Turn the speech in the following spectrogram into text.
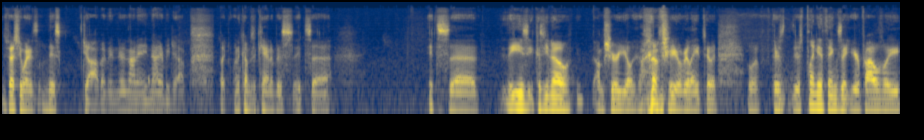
especially when it's this job. I mean, there's not any not every job, but when it comes to cannabis, it's uh it's uh the easy because you know I'm sure you'll I'm sure you'll relate to it. Well, there's there's plenty of things that you're probably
